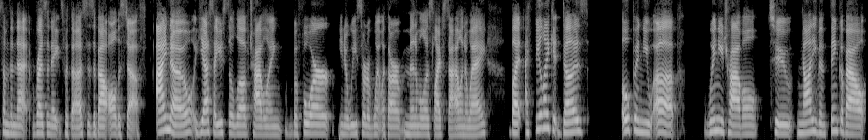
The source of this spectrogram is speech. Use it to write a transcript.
something that resonates with us is about all the stuff. I know, yes, I used to love traveling before, you know, we sort of went with our minimalist lifestyle in a way, but I feel like it does open you up when you travel to not even think about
